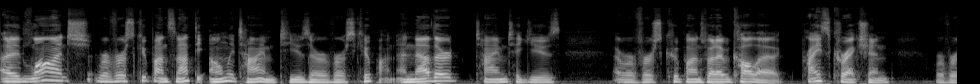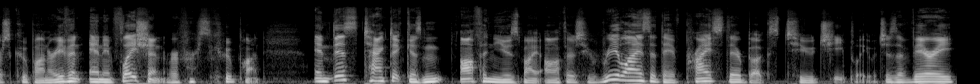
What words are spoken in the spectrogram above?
a launch reverse coupon is not the only time to use a reverse coupon. Another time to use a reverse coupon is what I would call a price correction reverse coupon or even an inflation reverse coupon. And this tactic is often used by authors who realize that they've priced their books too cheaply, which is a very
